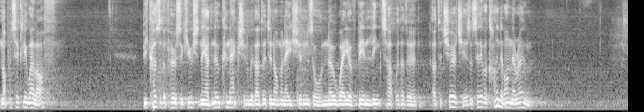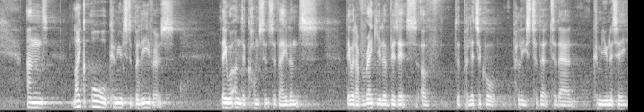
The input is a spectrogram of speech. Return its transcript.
not particularly well off. Because of the persecution, they had no connection with other denominations or no way of being linked up with other, other churches, and so they were kind of on their own. And like all communities of believers, they were under constant surveillance. They would have regular visits of the political police to, the, to their community.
